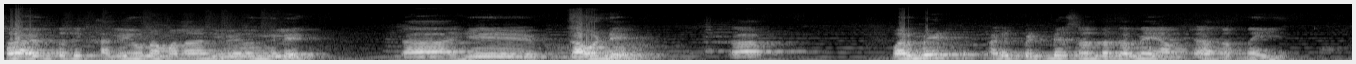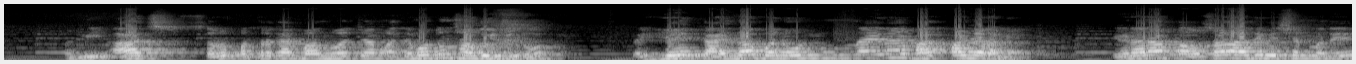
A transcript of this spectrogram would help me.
सहआयुक्त जे खाली येऊन आम्हाला निवेदन दिले का हे गावंडे का परमिट आणि फिटनेस रद्द करणे हे आमच्या हातात नाही पण मी आज सर्व पत्रकार बांधवाच्या माध्यमातून सांगू इच्छितो हे कायदा बनवण्याला भाग पाडणार आम्ही. येणारा पावसाळा अधिवेशनमध्ये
